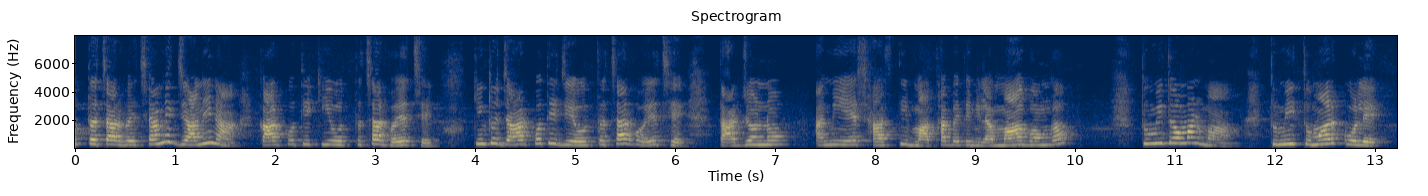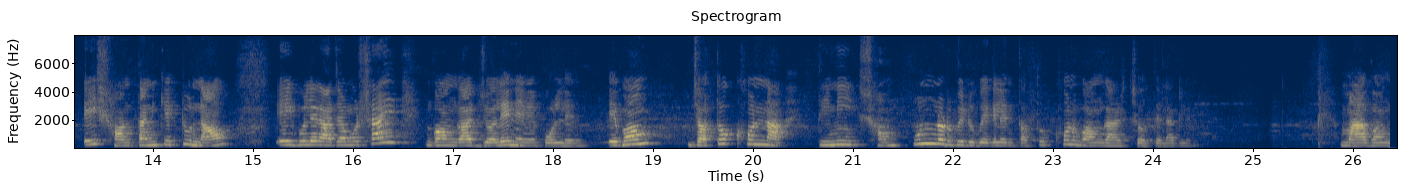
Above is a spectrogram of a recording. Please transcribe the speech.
অত্যাচার হয়েছে আমি জানি না কার প্রতি কী অত্যাচার হয়েছে। কিন্তু যার প্রতি যে অত্যাচার হয়েছে, তার জন্য আমি এর শাস্তি মাথা পেতে নিলাম। মা গঙ্গা, তুমি তো আমার মা, তুমি তোমার কোলে এই সন্তানকে একটু নাও। এই বলে রাজামশাই গঙ্গার জলে নেমে পড়লেন এবং যতক্ষণ না তিনি সম্পূর্ণরূপে ডুবে গেলেন, ততক্ষণ গঙ্গার চলতে লাগলেন। মা গঙ্গা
